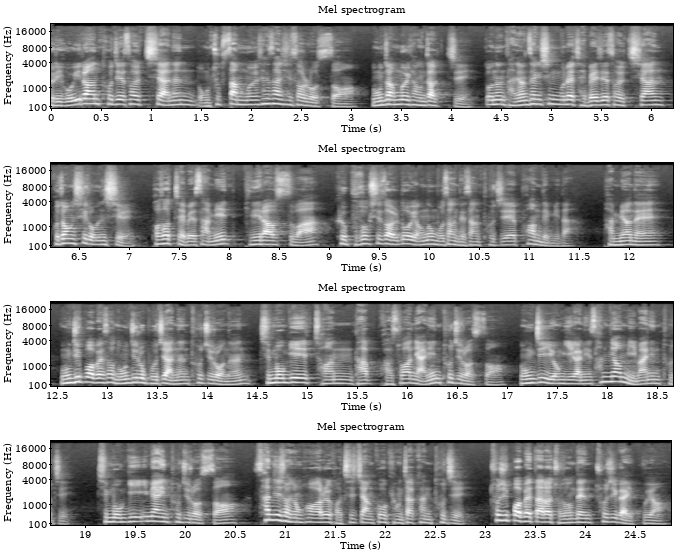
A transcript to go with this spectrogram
그리고 이러한 토지에 설치하는 농축산물 생산시설로서 농작물 경작지 또는 단연생 식물의 재배지에 설치한 고정실 온실, 버섯 재배사 및 비닐하우스와 그 부속시설도 영농보상 대상 토지에 포함됩니다. 반면에 농지법에서 농지로 보지 않는 토지로는 지목이 전, 답, 과수원이 아닌 토지로서 농지 이용기간이 3년 미만인 토지, 지목이 임야인 토지로서 산지 전용 허가를 거치지 않고 경작한 토지, 초지법에 따라 조성된 토지가 있고요.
